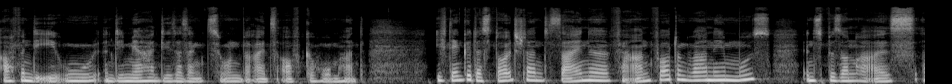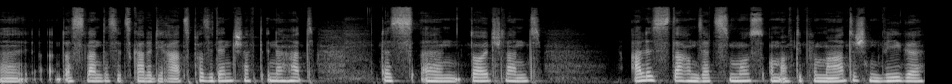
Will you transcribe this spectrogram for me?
auch wenn die EU die Mehrheit dieser Sanktionen bereits aufgehoben hat. Ich denke, dass Deutschland seine Verantwortung wahrnehmen muss, insbesondere als äh, das Land, das jetzt gerade die Ratspräsidentschaft innehat dass ähm, Deutschland alles daran setzen muss, um auf diplomatischen Wege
